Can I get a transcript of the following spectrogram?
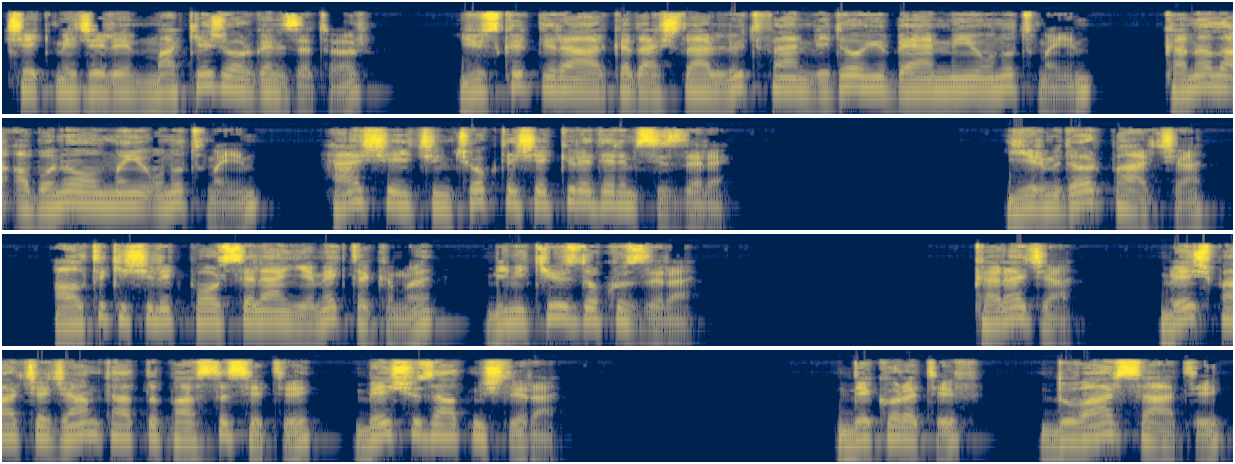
Çekmeceli makyaj organizatör, 140 lira arkadaşlar lütfen videoyu beğenmeyi unutmayın, kanala abone olmayı unutmayın, her şey için çok teşekkür ederim sizlere. 24 parça, 6 kişilik porselen yemek takımı, 1209 lira. Karaca, 5 parça cam tatlı pasta seti, 560 lira. Dekoratif, duvar saati,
